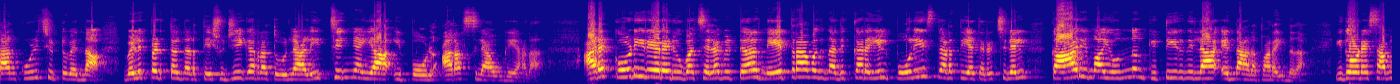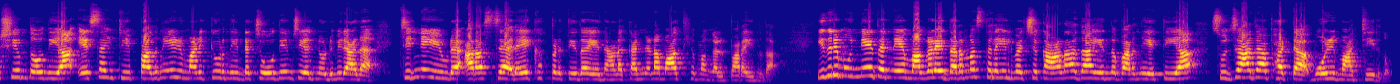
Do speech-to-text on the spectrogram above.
താൻ കുഴിച്ചിട്ടുവെന്ന വെളിപ്പെടുത്തൽ നടത്തിയ ശുചീകരണ തൊഴിലാളി ചിന്നയ്യ ഇപ്പോൾ അറസ്റ്റിലാവുകയാണ്. അരക്കോടിയിലേറെ രൂപ ചെലവിട്ട് നേത്രാവതി നദിക്കരയിൽ പോലീസ് നടത്തിയ തെരച്ചിലിൽ കാര്യമായി ഒന്നും കിട്ടിയിരുന്നില്ല എന്നാണ് പറയുന്നത്. ഇതോടെ സംശയം തോന്നിയ എസ് ഐ ടി പതിനേഴ് മണിക്കൂർ നീണ്ട ചോദ്യം ചെയ്യലിനൊടുവിലാണ് ചിന്നയയുടെ അറസ്റ്റ് രേഖപ്പെടുത്തിയത് എന്നാണ് കന്നഡ മാധ്യമങ്ങൾ പറയുന്നത്. ഇതിനു മുന്നേ തന്നെ മകളെ ധർമ്മസ്ഥലയിൽ വെച്ച് കാണാതായി എന്ന് പറഞ്ഞ് എത്തിയ സുജാത ഭട്ട് മൊഴി മാറ്റിയിരുന്നു.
